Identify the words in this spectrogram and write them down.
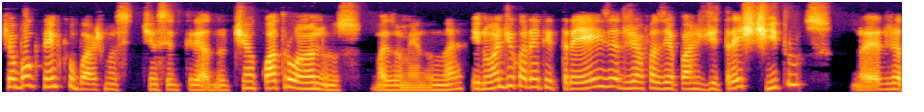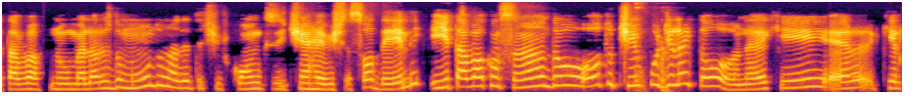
Tinha pouco tempo que o Batman tinha sido criado, tinha quatro anos, mais ou menos, né? E no ano de 43, ele já fazia parte de três títulos, né? Ele já estava no Melhores do Mundo, na Detective Comics, e tinha revista só dele, e estava alcançando outro tipo de leitor, né? Que era que ele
